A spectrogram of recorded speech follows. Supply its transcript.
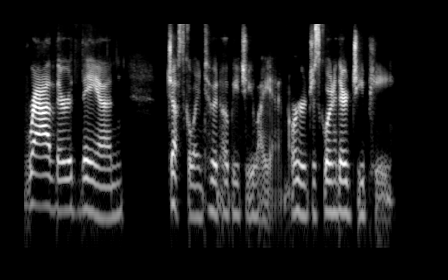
rather than just going to an OBGYN or just going to their GP.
